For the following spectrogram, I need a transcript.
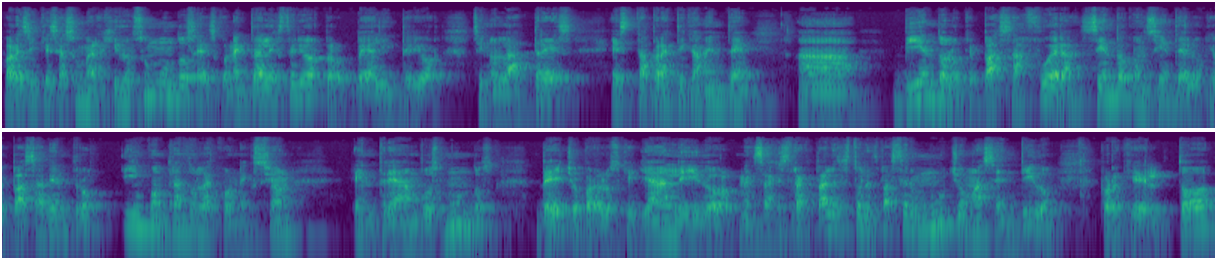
ahora sí que se ha sumergido en su mundo, se desconecta del exterior, pero ve al interior, sino la 3 está prácticamente... Uh, viendo lo que pasa afuera, siendo consciente de lo que pasa adentro y encontrando la conexión entre ambos mundos. De hecho, para los que ya han leído mensajes fractales, esto les va a hacer mucho más sentido, porque todo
